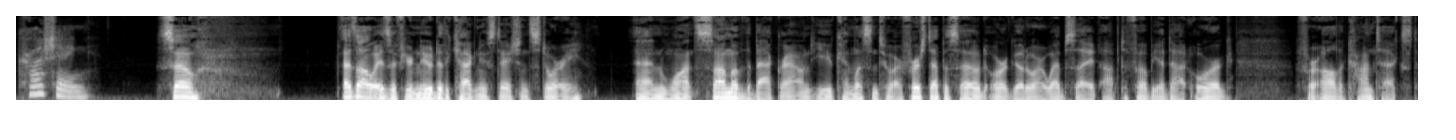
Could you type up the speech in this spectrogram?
Crushing. So, as always, if you're new to the Cagnew Station story and want some of the background, you can listen to our first episode or go to our website, optophobia.org, for all the context.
